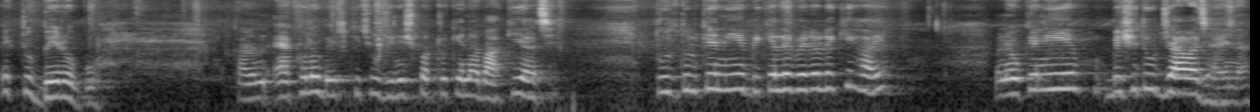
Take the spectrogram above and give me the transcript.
একটু বেরোবো। কারণ এখনও বেশ কিছু জিনিসপত্র কেনা বাকি আছে। তুলতুলকে নিয়ে বিকেলে বেরোলে কি হয়? মানে ওকে নিয়ে বেশি দূর যাওয়া যায় না।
